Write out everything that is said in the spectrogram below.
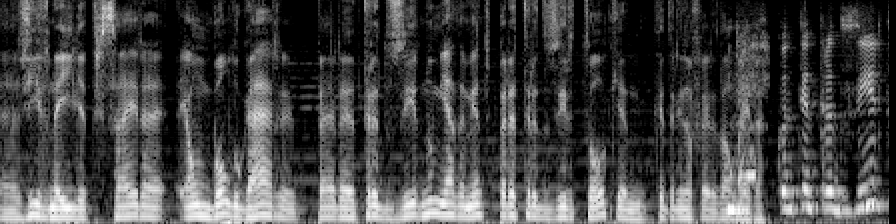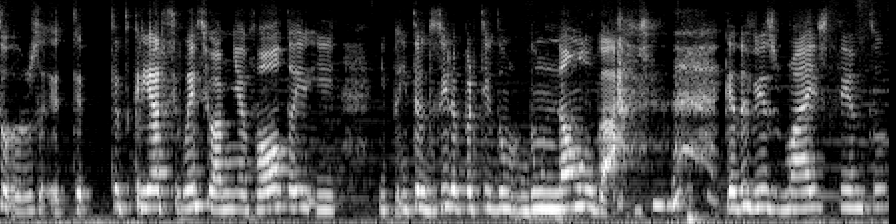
Eh, vive na Ilha Terceira, é um bom lugar para traduzir, nomeadamente para traduzir Tolkien, Catarina Feira de Almeida. Quando tento traduzir, tento criar silêncio à minha volta e, e, e traduzir a partir de um, de um, não lugar. Cada vez mais tento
